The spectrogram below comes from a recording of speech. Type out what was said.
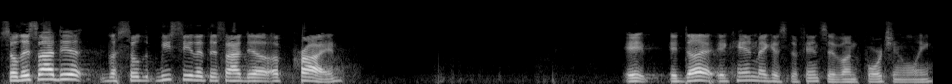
So this idea, so we see that this idea of pride, it, it does, it can make us defensive, unfortunately.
